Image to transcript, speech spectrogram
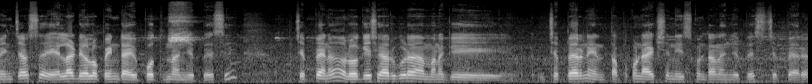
వెంచర్స్ ఎలా డెవలప్మెంట్ అయిపోతుందని చెప్పేసి చెప్పాను. లోకేష్ గారు కూడా మనకి చెప్పారు నేను తప్పకుండా యాక్షన్ తీసుకుంటానని చెప్పేసి చెప్పారు.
